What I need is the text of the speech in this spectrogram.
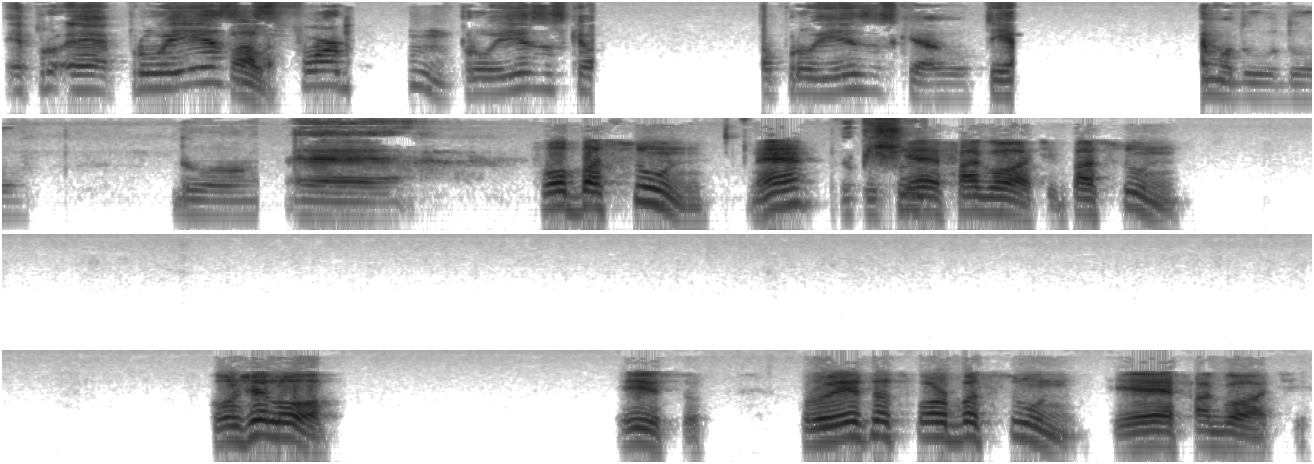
É, pro, é Proezas for... Hum, Proezas, que é o Proezas, que é o tema do... do, do é... For Bassoon, né? Do Pichinho. É fagote, Bassoon. Congelou. Isso. Proezas for bassoon, que é fagote.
